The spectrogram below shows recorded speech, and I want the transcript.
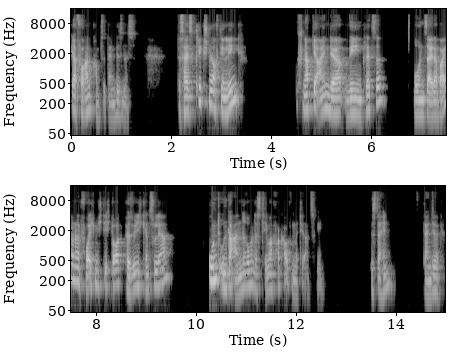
ja, vorankommst in deinem Business. Das heißt, klick schnell auf den Link, schnapp dir einen der wenigen Plätze und sei dabei und dann freue ich mich, dich dort persönlich kennenzulernen und unter anderem das Thema Verkaufen mit dir anzugehen. Bis dahin, dein Dirk.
